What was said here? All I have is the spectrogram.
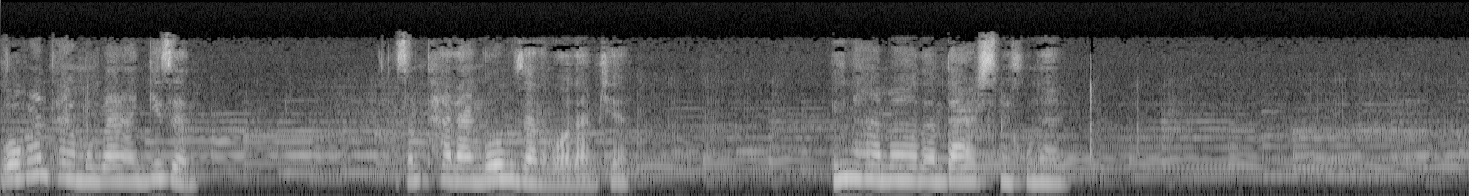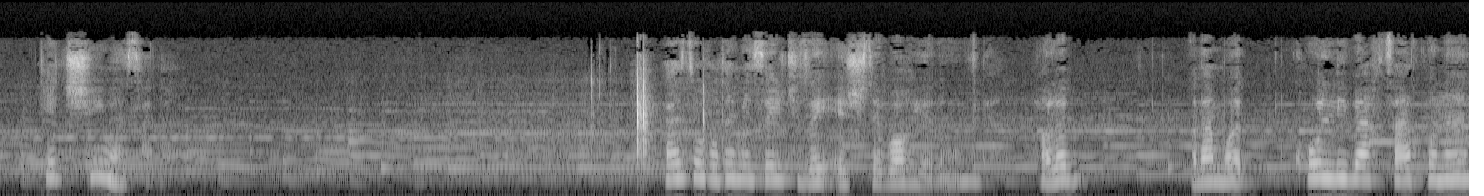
واقعا تحمل برانگیزه. اصلا تلنگر می‌زنه با آدم که این همه آدم درس می‌خونه. که چی مثلا؟ بعضی هم یه سری چیزای اشتباه یادمون میده حالا آدم باید کلی وقت صرف کنه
